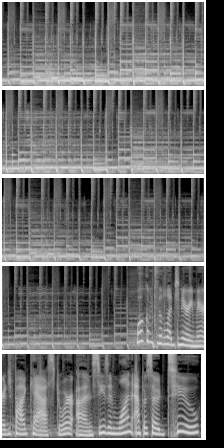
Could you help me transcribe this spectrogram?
To the Legendary Marriage Podcast. We're on season one, episode two.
